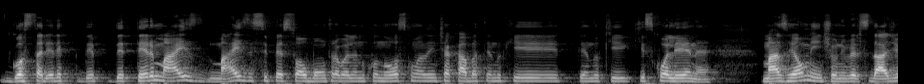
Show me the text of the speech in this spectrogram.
gostaria de, de, de, ter mais mais esse pessoal bom trabalhando conosco, mas a gente acaba tendo que tendo que, que escolher, né? Mas realmente a universidade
